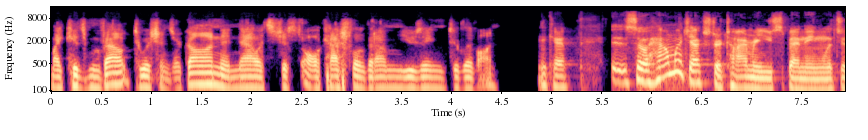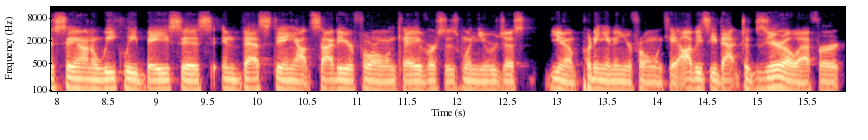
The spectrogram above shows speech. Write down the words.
my kids move out, tuitions are gone, and now it's just all cash flow that I'm using to live on. Okay. Uh, So how much extra time are you spending, let's just say on a weekly basis, investing outside of your 401k versus when you were just, you know, putting it in your 401k? Obviously that took zero effort.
